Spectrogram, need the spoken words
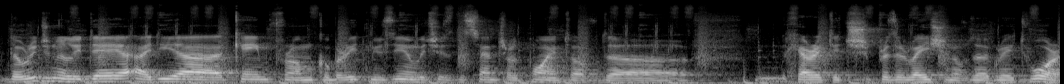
The original idea, idea came from Kobarid Museum, which is the central point of the heritage preservation of the Great War.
